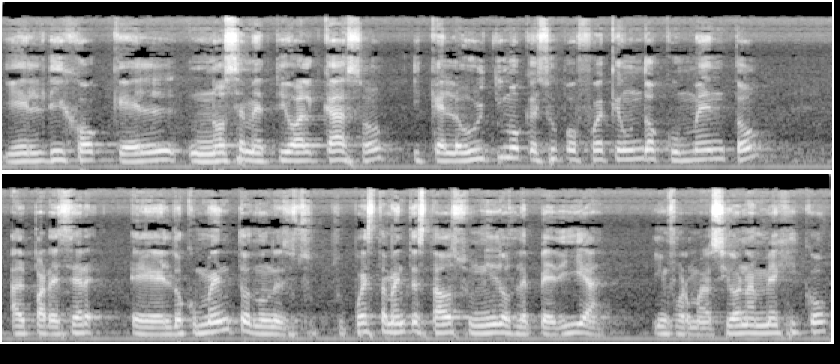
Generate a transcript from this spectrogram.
y él dijo que él no se metió al caso y que lo último que supo fue que un documento al parecer, eh, el documento donde supuestamente Estados Unidos le pedía información a México,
